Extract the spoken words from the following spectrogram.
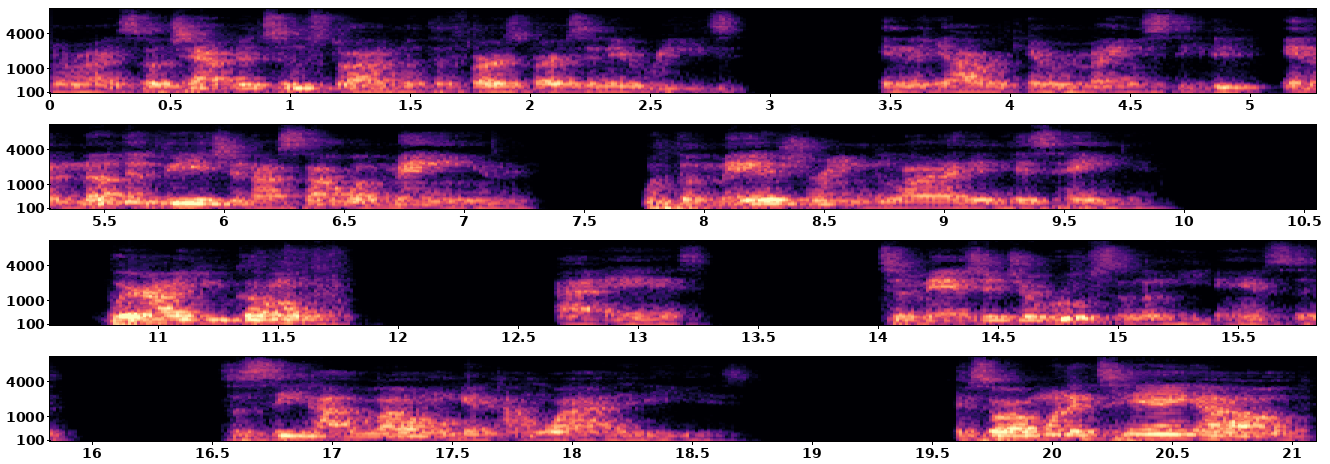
All right, so chapter 2, starting with the first verse, and it reads, and y'all can remain seated. In another vision, I saw a man with a measuring line in his hand. Where are you going? I asked. To measure Jerusalem, he answered, to see how long and how wide it is. And so I want to tell y'all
